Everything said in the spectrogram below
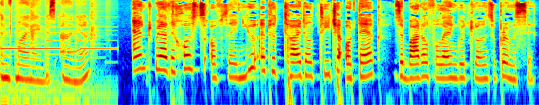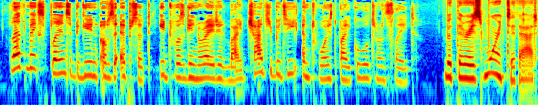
And my name is Anya. and we are the hosts of the new episode titled Teacher or Tech The Battle for Language Learning Supremacy. Let me explain the beginning of the episode. It was generated by ChatGPT and voiced by Google Translate. But there is more to that.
